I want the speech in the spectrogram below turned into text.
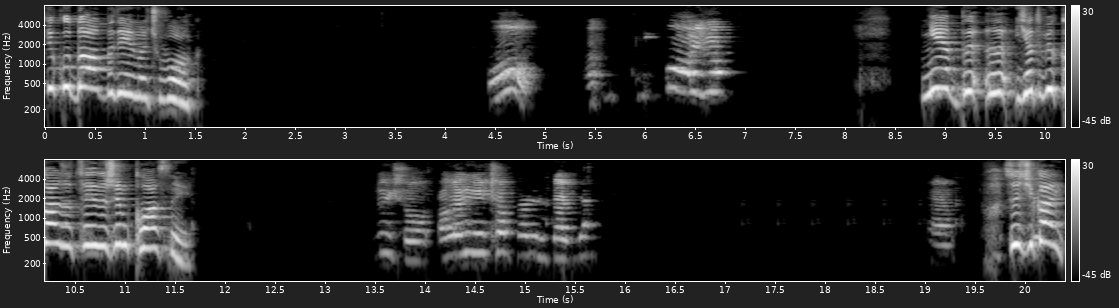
Ти куди, блін, чувак? О, а тут прикольно. Ні, б- е, я тобі кажу, цей режим класний. Ну і що, але нічого не дає. Е, Зачекай,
